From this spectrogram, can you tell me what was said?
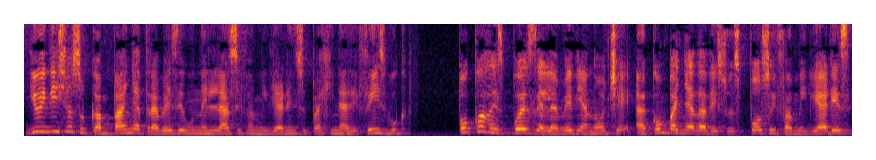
dio inicio a su campaña a través de un enlace familiar en su página de Facebook, poco después de la medianoche, acompañada de su esposo y familiares,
